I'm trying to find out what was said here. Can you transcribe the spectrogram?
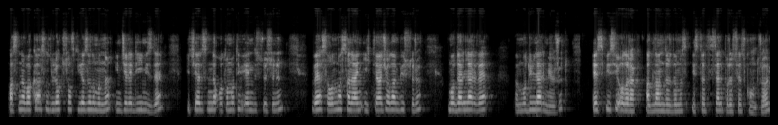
Aslına bakarsanız Logsoft yazılımını incelediğimizde içerisinde otomotiv endüstrisinin ve savunma sanayinin ihtiyacı olan bir sürü modeller ve modüller mevcut. SPC olarak adlandırdığımız istatistiksel proses kontrol,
